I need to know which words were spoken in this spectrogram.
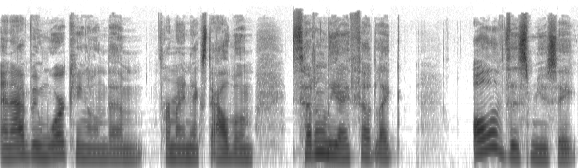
and I've been working on them for my next album. Suddenly I thought like all of this music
